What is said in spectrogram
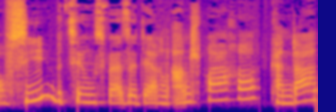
Auf sie bzw. deren Ansprache kann dann,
